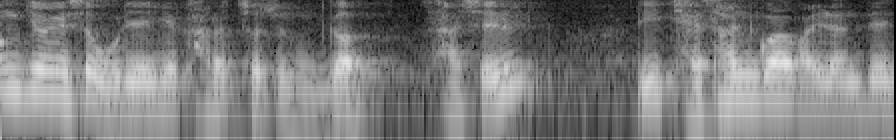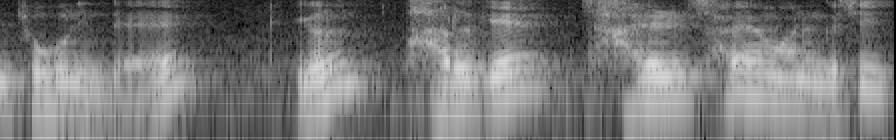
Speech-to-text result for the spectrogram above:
성경에서 우리에게 가르쳐 주는 것 사실 이 재산과 관련된 교훈인데 이거는 바르게 잘 사용하는 것이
